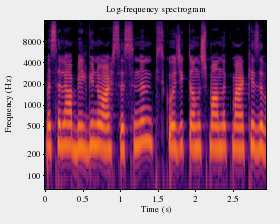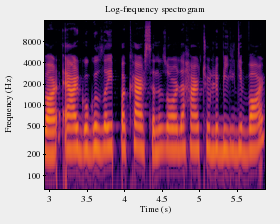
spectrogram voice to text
Mesela Bilgi Üniversitesi'nin psikolojik danışmanlık merkezi var. Eğer Google'layıp bakarsanız orada her türlü bilgi var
